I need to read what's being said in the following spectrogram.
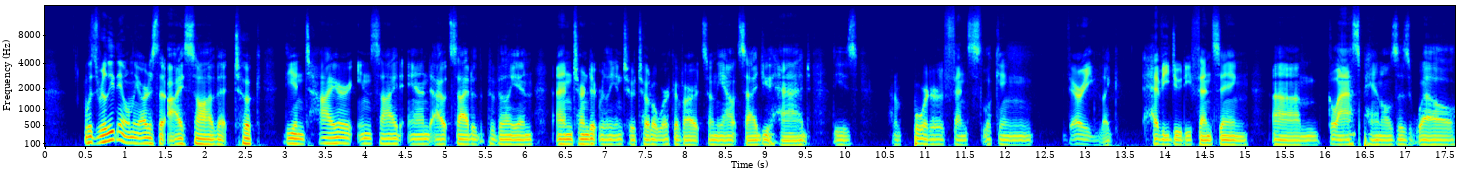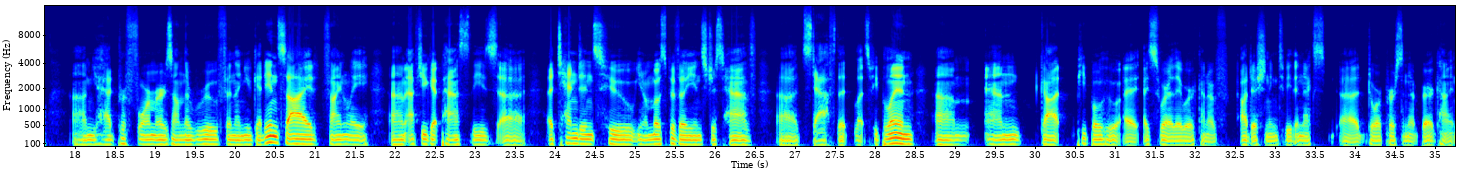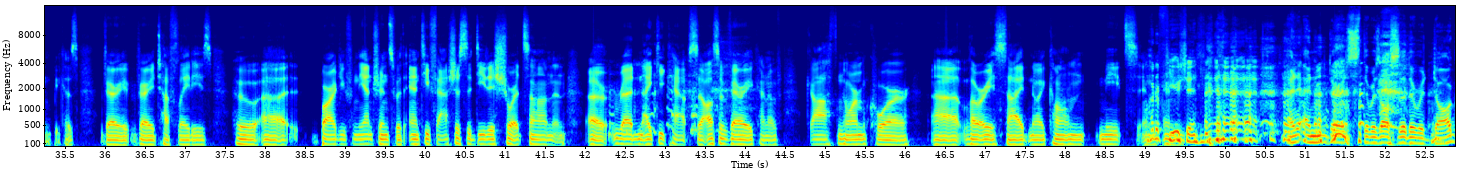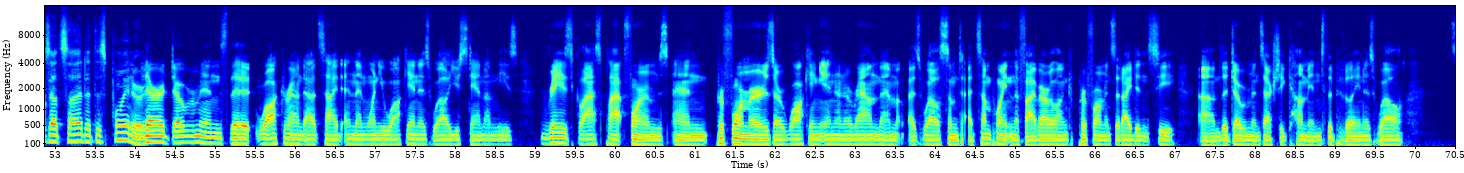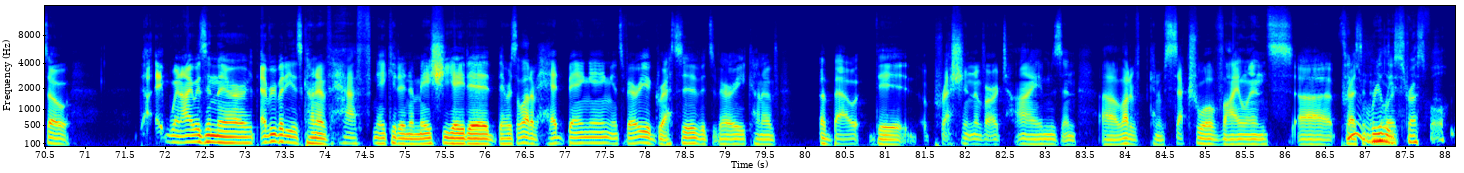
was really the only artist that I saw that took the entire inside and outside of the pavilion and turned it really into a total work of art. So on the outside, you had these kind of border fence looking, very like heavy duty fencing, um, glass panels as well. Um, you had performers on the roof, and then you get inside finally um, after you get past these uh, attendants who, you know, most pavilions just have uh, staff that lets people in, um, and got people who I, I, swear they were kind of auditioning to be the next uh, door person at Berghain because very, very tough ladies who uh, barred you from the entrance with anti fascist Adidas shorts on and uh, red Nike caps. So, also very kind of goth normcore uh, Lower East Side Neukölln meets. In, what a fusion! and, and there's there was also there were dogs outside at this point, or there are Dobermans that walk around outside, and then when you walk in as well, you stand on these raised glass platforms, and performers are walking in and around them as well. Some at some point in the five hour long performance that I didn't see, um, the Dobermans actually come into the pavilion as well. So when I was in there, everybody is kind of half naked and emaciated. There was a lot of head banging. It's very aggressive. It's very kind of about the oppression of our times and uh, a lot of kind of sexual violence uh, present. Really stressful.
